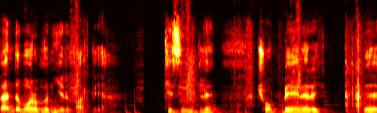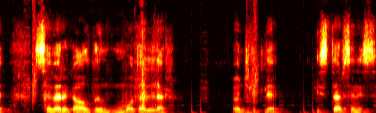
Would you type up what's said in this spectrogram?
Ben de bu arabaların yeri farklı ya. Kesinlikle çok beğenerek ve severek aldığım bu modeller. Öncelikle isterseniz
